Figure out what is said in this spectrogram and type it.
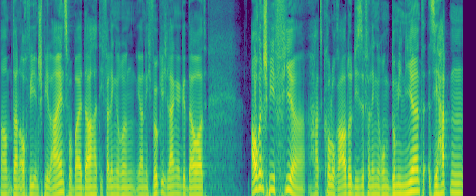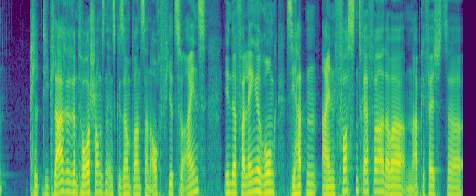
ähm, dann auch wie in Spiel 1, wobei da hat die Verlängerung ja nicht wirklich lange gedauert. Auch in Spiel 4 hat Colorado diese Verlängerung dominiert. Sie hatten die klareren Torchancen. Insgesamt waren es dann auch 4 zu 1 in der Verlängerung. Sie hatten einen Pfostentreffer, da war ein abgefälschter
